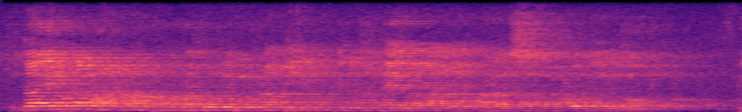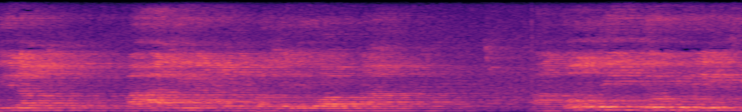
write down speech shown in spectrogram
So tayo naman, pagpapatuloy po natin ang pinakatema para sa taon ito bilang bahagi ng ating pagtitiwag na ang Golden Jubilee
